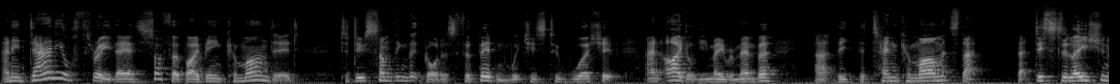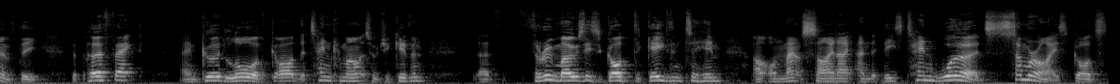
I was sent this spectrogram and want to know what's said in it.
And in Daniel 3, they suffer by being commanded to do something that God has forbidden, which is to worship an idol. You may remember uh, the, the Ten Commandments, that, that distillation of the, the perfect and good law of God, the Ten Commandments which are given uh, through Moses, God gave them to him uh, on Mount Sinai, and that these ten words summarize God's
